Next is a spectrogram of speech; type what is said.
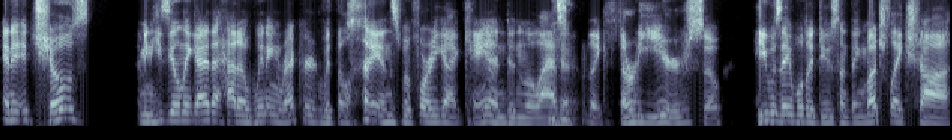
And it shows I mean, he's the only guy that had a winning record with the Lions before he got canned in the last yeah. like 30 years. So he was able to do something much like Shaw.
